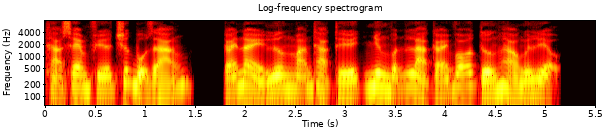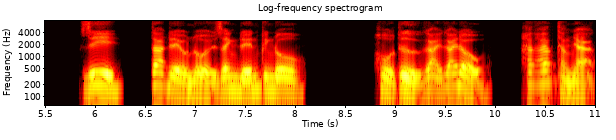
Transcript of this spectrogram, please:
thả xem phía trước bộ dáng, cái này lương mãn thạc thế nhưng vẫn là cái võ tướng hảo nguyên liệu. Di, ta đều nổi danh đến kinh đô. Hổ tử gãi gãi đầu, hắc hắc thẳng nhạc.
